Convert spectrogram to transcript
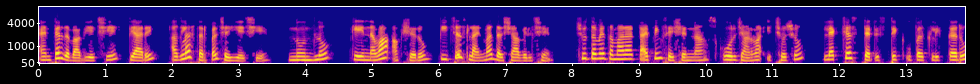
એન્ટર દબાવીએ છીએ, ત્યારે આગલા સ્તર પર જઈએ છીએ. નોંધ લો કે નવા અક્ષરો ટીચર્સ લાઇનમાં દર્શાવેલ છે. શું તમે તમારા ટાઇપિંગ સેશનના સ્કોર જાણવા ઈચ્છો છો? લેક્ચર સ્ટેટિસ્ટિક્સ ઉપર ક્લિક કરો.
